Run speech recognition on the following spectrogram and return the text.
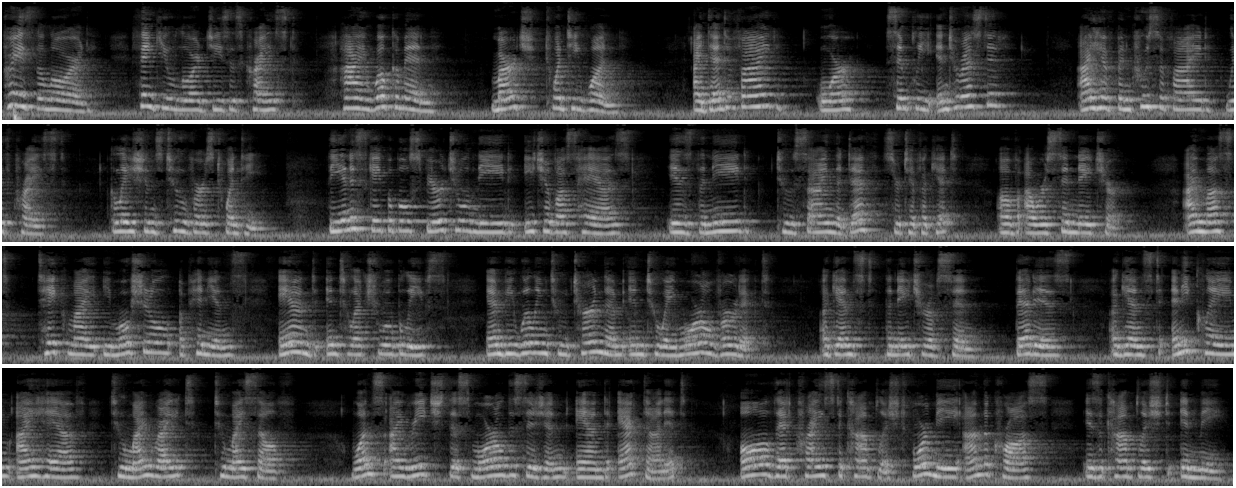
Praise the Lord. Thank you, Lord Jesus Christ. Hi, welcome in. March 21. Identified or simply interested? I have been crucified with Christ. Galatians 2 verse 20. The inescapable spiritual need each of us has is the need to sign the death certificate of our sin nature. I must take my emotional opinions and intellectual beliefs and be willing to turn them into a moral verdict against the nature of sin. That is, against any claim I have to my right to myself. Once I reach this moral decision and act on it, all that Christ accomplished for me on the cross is accomplished in me.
